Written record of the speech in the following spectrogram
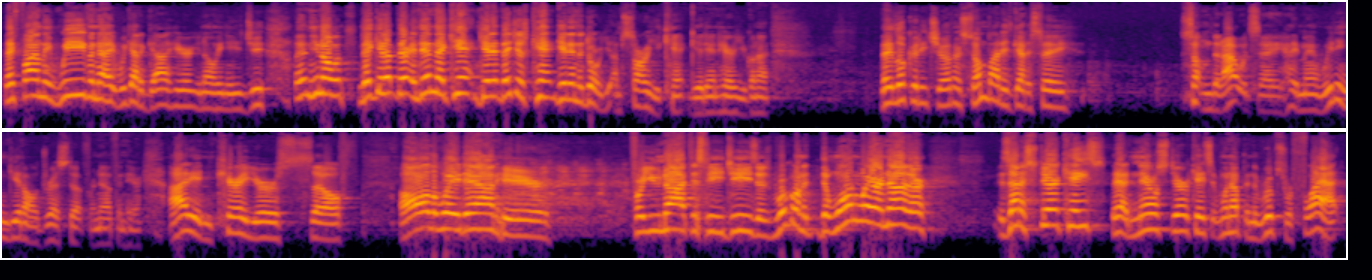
They finally weave and hey, we got a guy here. You know, he needs you. And you know, they get up there and then they can't get it. They just can't get in the door. I'm sorry, you can't get in here. You're gonna. They look at each other. Somebody's got to say something that I would say. Hey, man, we didn't get all dressed up for nothing here. I didn't carry yourself all the way down here for you not to see Jesus. We're going to, the one way or another, is that a staircase? They had a narrow staircase that went up and the roofs were flat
